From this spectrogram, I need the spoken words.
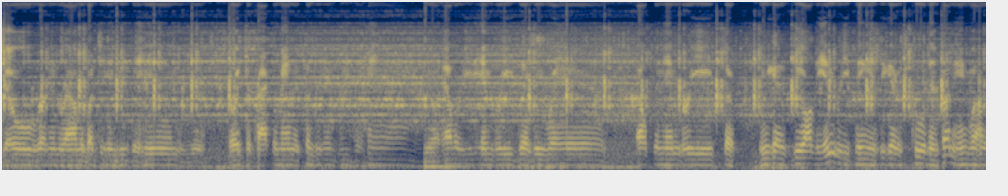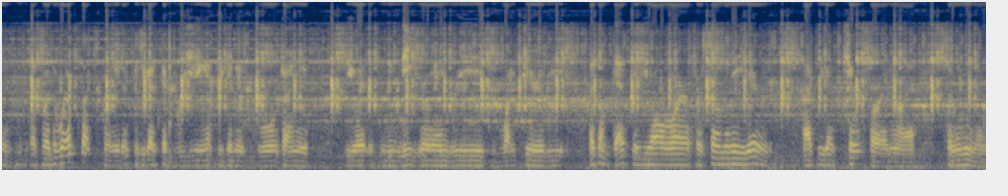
Joe running around a bunch of inbreeds of him, and you know, the Cracker Man that says it inbreeds of him. You know, Ellery inbreeds everywhere, Elton inbreeds. So when you guys do all the inbreed thing, you think it was cool and funny. Well, that's why the word sucks for leader, because you guys kept reading it thinking it cool, trying to do it with Negro inbreeds, white purity. That's how desperate you all were for so many years after you guys killed for it and all that. So you know,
